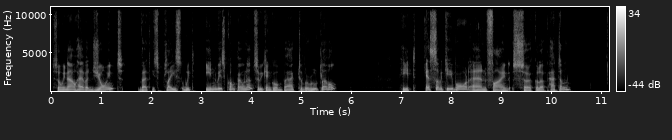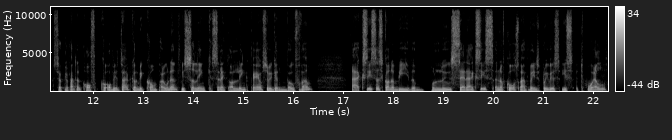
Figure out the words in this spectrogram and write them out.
So we now have a joint that is placed within this component, so we can go back to the root level, hit S on the keyboard and find circular pattern. Circular pattern of object type, going to be component. We select, select our link pair, so we get both of them axis is going to be the blue z axis and of course I've made previous is 12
